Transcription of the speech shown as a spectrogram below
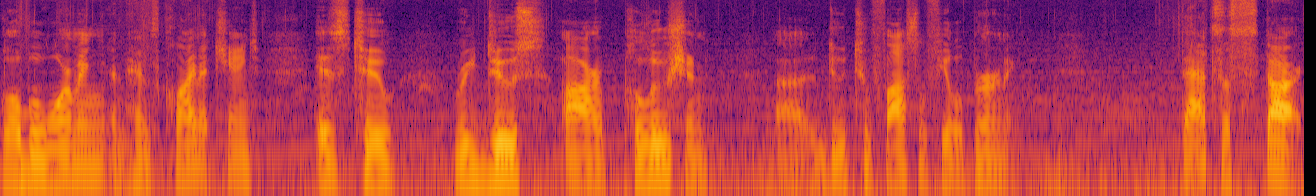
global warming and hence climate change is to reduce our pollution uh, due to fossil fuel burning. That's a start.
